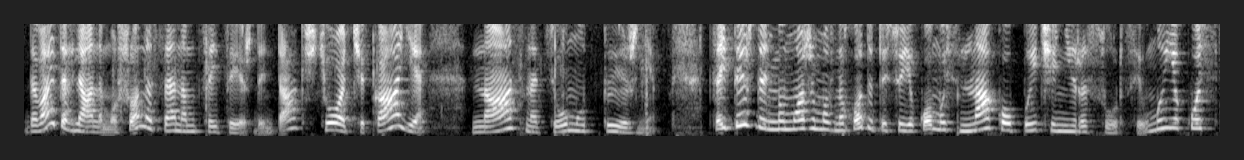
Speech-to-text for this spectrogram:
Давайте глянемо, що несе нам цей тиждень, так? що чекає нас на цьому тижні. Цей тиждень ми можемо знаходитись у якомусь накопиченні ресурсів. Ми якось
